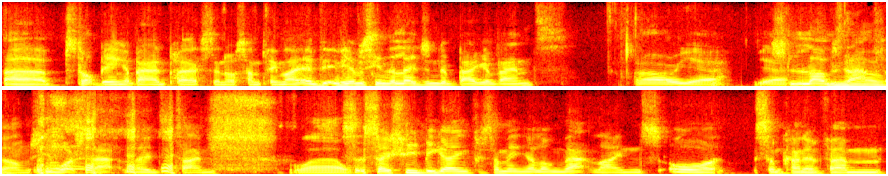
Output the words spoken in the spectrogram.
uh, stop being a bad person or something. Like, have, have you ever seen The Legend of Bagger Vance? Oh, yeah. Yeah. She loves No. that film. She watched that loads of times. Wow. So, so she'd be going for something along that lines or some kind of um,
